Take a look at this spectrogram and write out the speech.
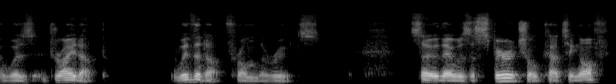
was dried up, withered up from the roots. So there was a spiritual cutting off,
